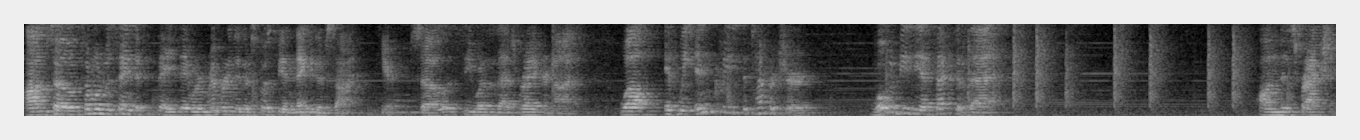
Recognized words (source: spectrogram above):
um, so someone was saying that they, they were remembering that there's supposed to be a negative sign here. So let's see whether that's right or not. Well, if we increase the temperature, what would be the effect of that on this fraction?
